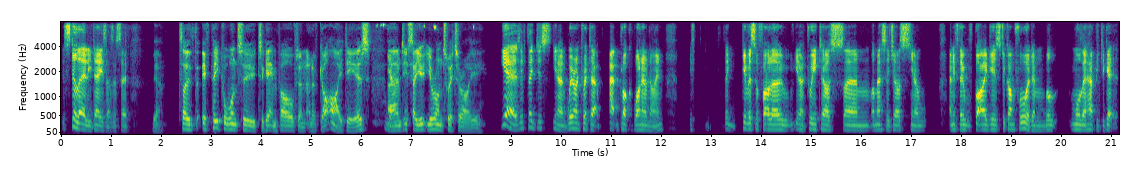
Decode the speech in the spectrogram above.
it's still early days, as I said. So th- if people want to to get involved and, and have got ideas, Yeah. um, do you say you, you're on Twitter? Are you? Yeah, if they just, you know, we're on Twitter at, at Block109. If they give us a follow, you know, tweet us, um, or message us, you know, and if they've got ideas to come forward, and we'll more than happy to get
